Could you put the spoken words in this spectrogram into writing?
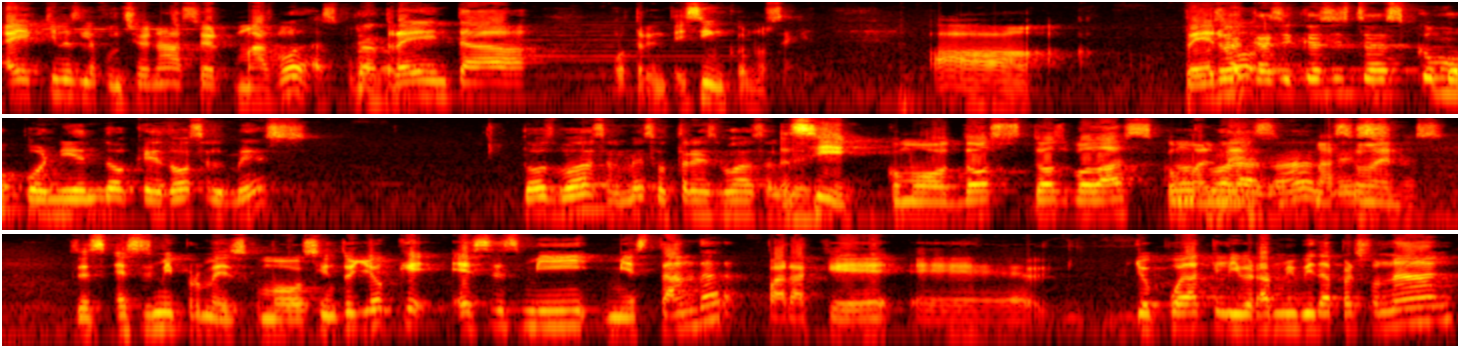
hay quienes le funciona hacer más bodas, como Claro. 30 o 35, no sé. Ah, pero o sea, casi casi estás como poniendo que dos al mes. Dos bodas al mes o tres bodas al mes. sí, como dos, dos bodas como Dos al bodas, mes, ah, al más mes. o menos. Entonces, ese es mi promedio. Es como siento yo que ese es mi, mi estándar para que eh, yo pueda equilibrar mi vida personal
